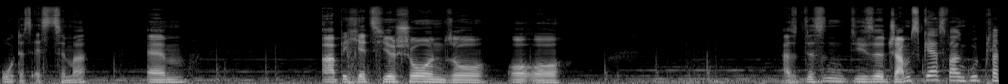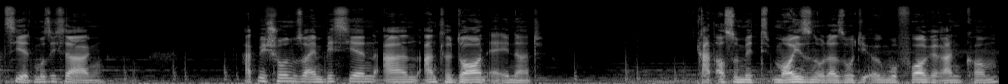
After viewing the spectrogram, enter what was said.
Oh, das Esszimmer. Ähm, habe ich jetzt hier schon so, oh oh. Also das sind, diese Jumpscares waren gut platziert, muss ich sagen. Hat mich schon so ein bisschen an Until Dawn erinnert. Gerade auch so mit Mäusen oder so, die irgendwo vorgerannt kommen.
